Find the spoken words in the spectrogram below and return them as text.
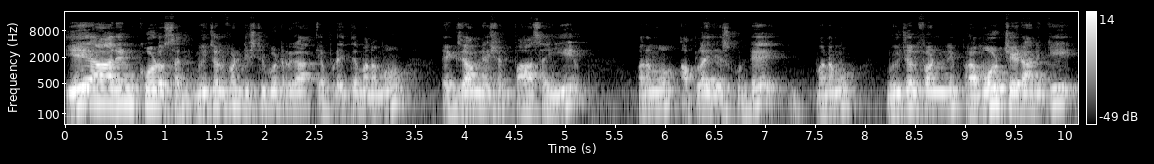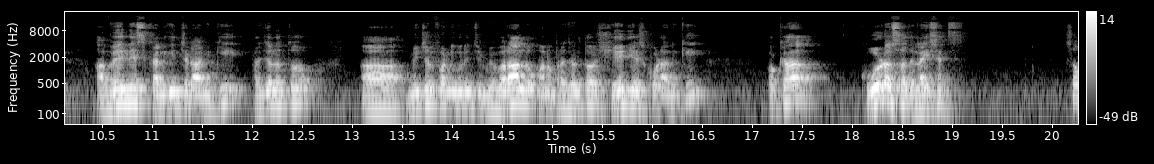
ఏఆర్ఎన్ కోడ్ వస్తుంది. మ్యూచువల్ ఫండ్ డిస్ట్రిబ్యూటర్గా ఎప్పుడైతే మనము ఎగ్జామినేషన్ పాస్ అయ్యి మనము అప్లై చేసుకుంటే మనము మ్యూచువల్ ఫండ్ని ప్రమోట్ చేయడానికి అవేర్నెస్ కలిగించడానికి ప్రజలతో మ్యూచువల్ ఫండ్ గురించి వివరాలు మనం ప్రజలతో షేర్ చేసుకోవడానికి ఒక కోడ్ వస్తుంది license. So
